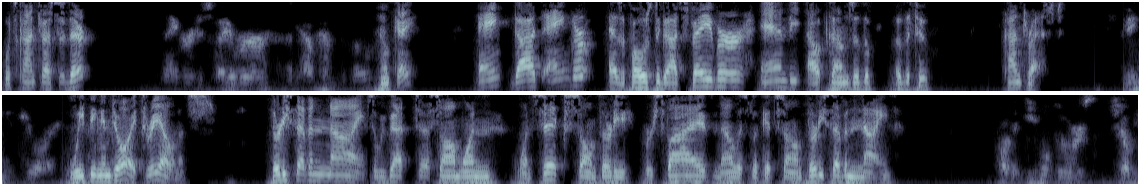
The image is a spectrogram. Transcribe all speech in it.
What's contrasted there? His anger, his favor, the outcome of both. Okay. Ang- God's anger as opposed to God's favor and the outcomes of the, of the two. Contrast. Weeping and joy. Weeping and joy, three elements. 37 9. So we've got uh, Psalm 1, 1 6, Psalm 30 verse 5. Now let's look at Psalm 37 9. For the evildoers shall be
